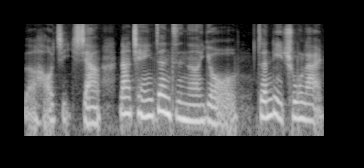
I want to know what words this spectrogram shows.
了好几箱，那前一阵子呢，有整理出来。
